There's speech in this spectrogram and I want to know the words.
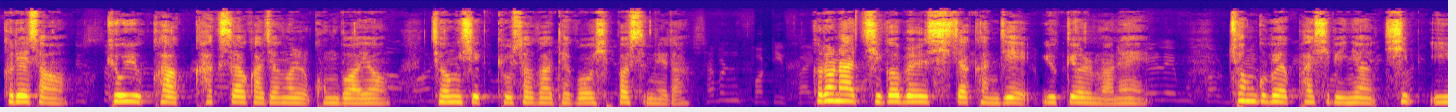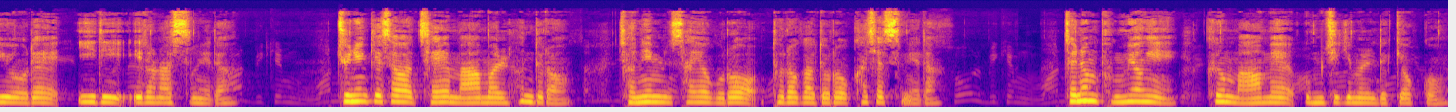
그래서 교육학 학사 과정을 공부하여 정식 교사가 되고 싶었습니다. 그러나 직업을 시작한 지 6개월 만에 1982년 12월에 일이 일어났습니다. 주님께서 제 마음을 흔들어 전임 사역으로 들어가도록 하셨습니다. 저는 분명히 그 마음의 움직임을 느꼈고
